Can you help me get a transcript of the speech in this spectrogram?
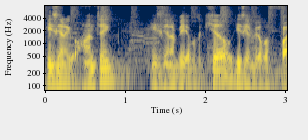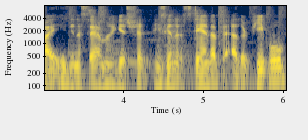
He's going to go hunting. He's going to be able to kill. He's going to be able to fight. He's going to say, I'm going to get shit. He's going to stand up to other people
